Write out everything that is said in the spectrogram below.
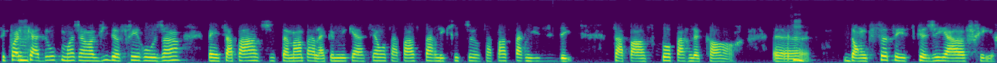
C'est quoi le mm. cadeau que moi j'ai envie d'offrir aux gens? Ben, ça passe justement par la communication, ça passe par l'écriture, ça passe par les idées, ça passe pas par le corps. Euh, mm. Donc ça, c'est ce que j'ai à offrir.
